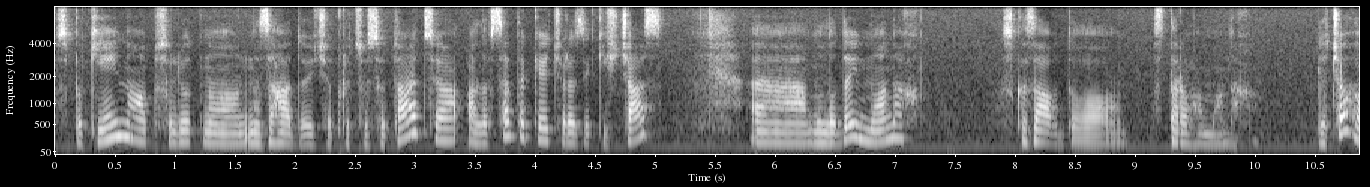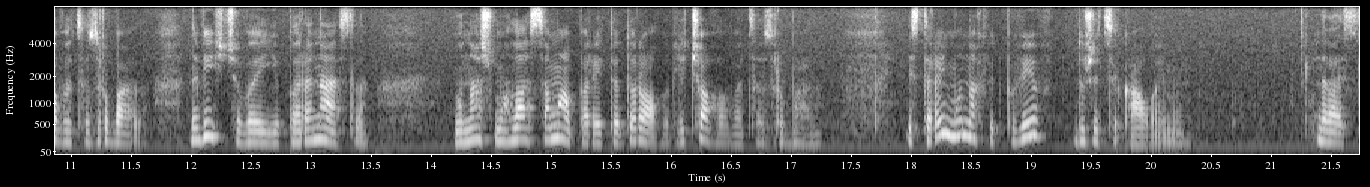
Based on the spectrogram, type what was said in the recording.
спокійно, абсолютно не згадуючи про цю ситуацію, але все-таки через якийсь час е, молодий монах сказав до старого монаха: для чого ви це зробили? Навіщо ви її перенесли? Вона ж могла сама перейти дорогу. Для чого ви це зробили? І старий монах відповів дуже цікаво йому. Дивись,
